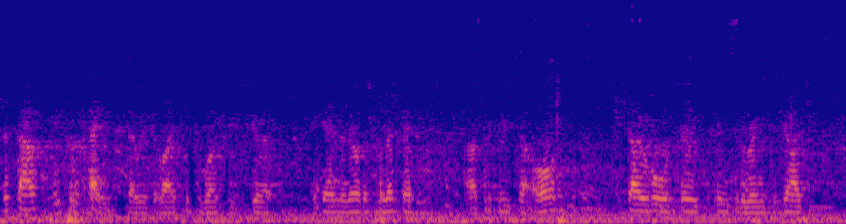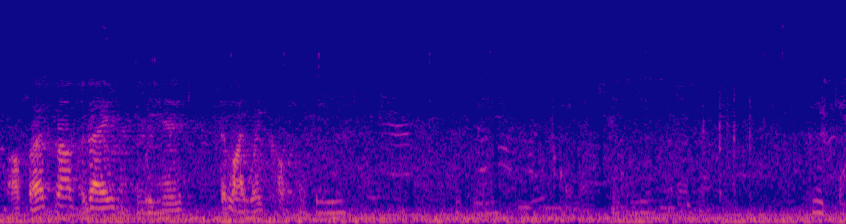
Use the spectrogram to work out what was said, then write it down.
the south. He's from Kent, so we're delighted to welcome Stuart. Again, another prolific uh, producer of show horses into the ring to judge our first class today, which is the lightweight cob. Good girl.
